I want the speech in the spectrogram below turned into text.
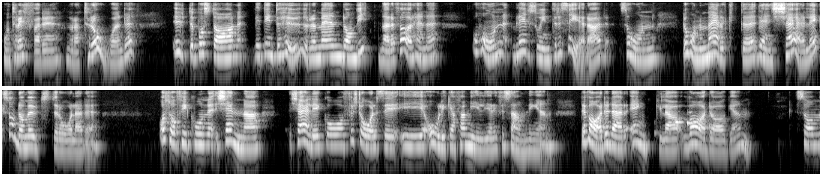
Hon träffade några troende ute på stan, vet inte hur, men de vittnade för henne och hon blev så intresserad så hon då hon märkte den kärlek som de utstrålade. Och så fick hon känna kärlek och förståelse i olika familjer i församlingen. Det var det där enkla vardagen som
